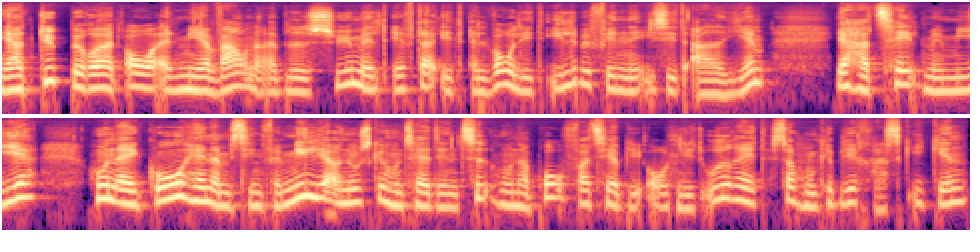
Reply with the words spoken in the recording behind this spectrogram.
jeg er dybt berørt over, at Mia Wagner er blevet sygemeldt efter et alvorligt ildebefindende i sit eget hjem. Jeg har talt med Mia. Hun er i gode hænder med sin familie, og nu skal hun tage den tid, hun har brug for til at blive ordentligt udredt, så hun kan blive rask igen.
